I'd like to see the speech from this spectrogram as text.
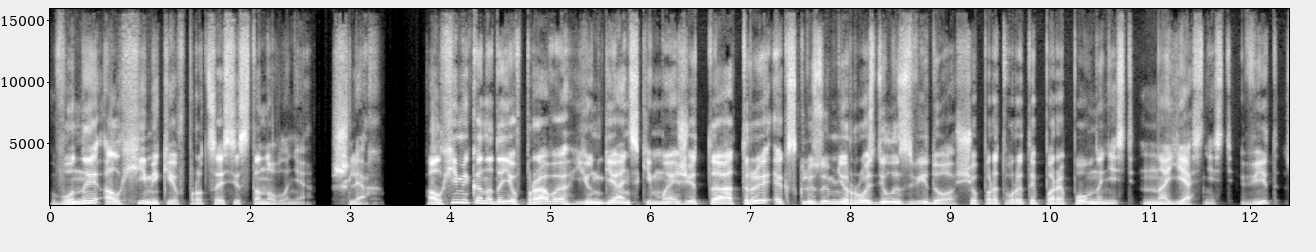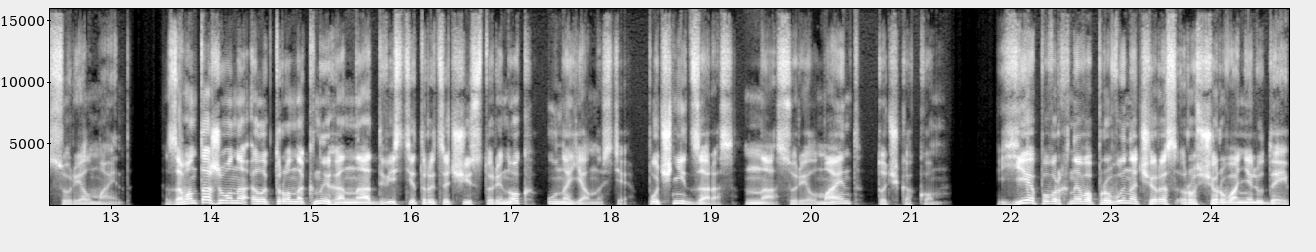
Вони алхіміки в процесі становлення. Шлях. Алхіміка надає вправи юнгіанські межі та три ексклюзивні розділи з відео, щоб перетворити переповненість на ясність від Surreal Mind. Завантажувана електронна книга на 236 сторінок у наявності. Почніть зараз на surrealmind.com. Є поверхнева провина через розчарування людей,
